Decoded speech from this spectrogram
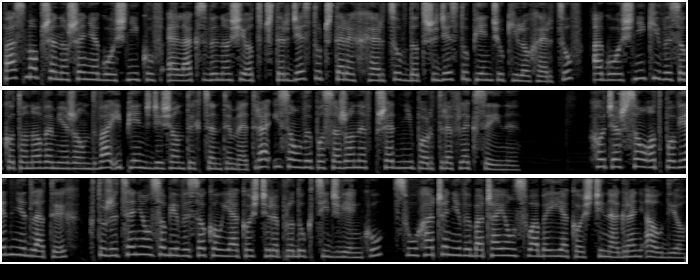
Pasmo przenoszenia głośników ELAX wynosi od 44 Hz do 35 kHz, a głośniki wysokotonowe mierzą 2,5 cm i są wyposażone w przedni port refleksyjny. Chociaż są odpowiednie dla tych, którzy cenią sobie wysoką jakość reprodukcji dźwięku, słuchacze nie wybaczają słabej jakości nagrań audio.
